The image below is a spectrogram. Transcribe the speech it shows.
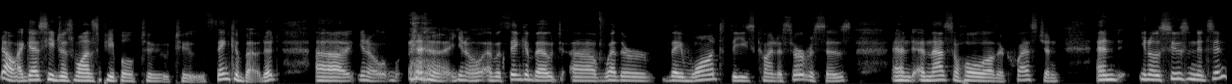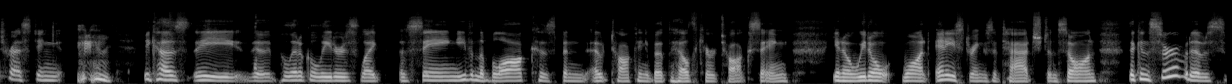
No, I guess he just wants people to to think about it. Uh, you know, you know, I would think about uh, whether they want these kind of services, and and that's a whole other question. And you know, Susan, it's interesting because the the political leaders like saying, even the bloc has been out talking about the healthcare talk, saying, you know, we don't want any strings attached and so on. The conservatives,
